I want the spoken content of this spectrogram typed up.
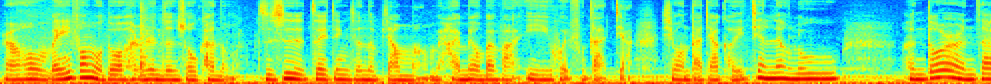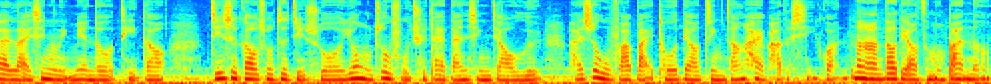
然后每一封我都很认真收看哦。只是最近真的比较忙，还没有办法一一回复大家，希望大家可以见谅喽。很多人在来信里面都有提到，即使告诉自己说用祝福取代担心、焦虑，还是无法摆脱掉紧张、害怕的习惯。那到底要怎么办呢？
